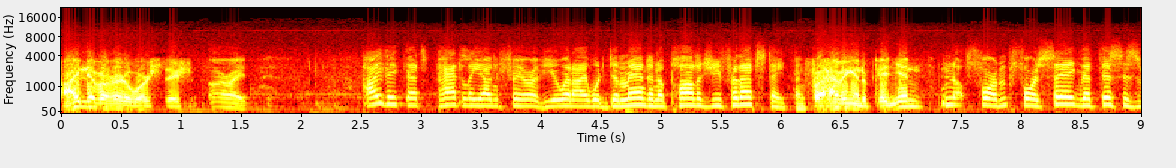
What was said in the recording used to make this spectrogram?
I I never heard a worse station. All right. I think that's patently unfair of you, and I would demand an apology for that statement. For having an opinion, No, for for saying that this is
